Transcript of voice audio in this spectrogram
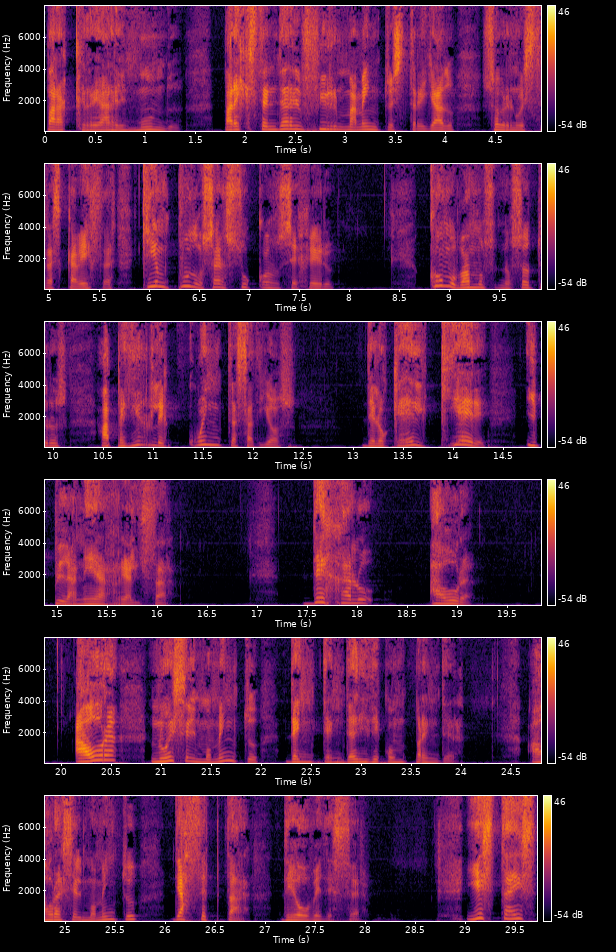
para crear el mundo, para extender el firmamento estrellado sobre nuestras cabezas? ¿Quién pudo ser su consejero? ¿Cómo vamos nosotros a pedirle cuentas a Dios de lo que Él quiere y planea realizar? Déjalo ahora. Ahora no es el momento de entender y de comprender. Ahora es el momento de aceptar, de obedecer. Y esta es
